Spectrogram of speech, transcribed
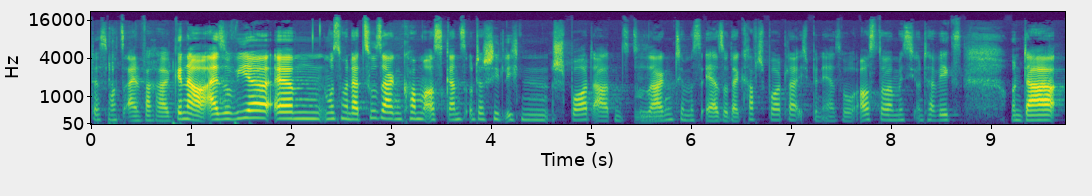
das macht es einfacher. Genau. Also wir, ähm, muss man dazu sagen, kommen aus ganz unterschiedlichen Sportarten sozusagen. Mhm. Tim ist eher so der Kraftsportler, ich bin eher so ausdauermäßig unterwegs. Und da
